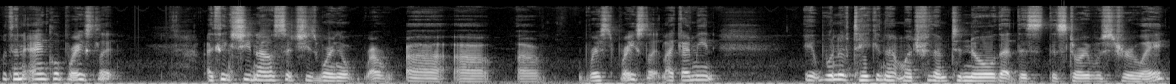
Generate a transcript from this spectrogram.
with an ankle bracelet I think she now said she's wearing a, a, a, a, wrist bracelet. Like, I mean, it wouldn't have taken that much for them to know that this, this story was true, eh?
